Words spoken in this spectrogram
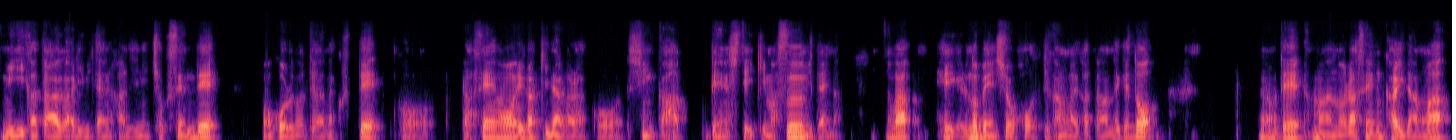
右肩上がりみたいな感じに直線で起こるのではなくて、こう、螺旋を描きながら、こう、進化発展していきますみたいなのが、ヘーゲルの弁証法って考え方なんだけど、なので、まあ、あの、螺旋階段は、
